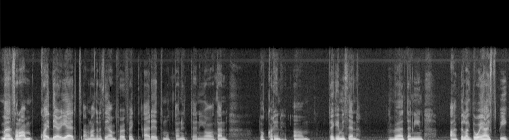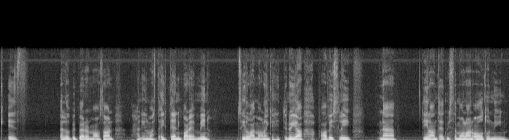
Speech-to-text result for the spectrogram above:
mä en sano I'm quite there yet. I'm not gonna say I'm perfect at it, mutta nyt jo tämän dokkarin um, tekemisen myötä, niin I feel like the way I speak is a little bit better. Mä osaan vähän ilmaista itseäni paremmin. Sillä mä olen kehittynyt. Ja obviously nämä tilanteet, missä me ollaan oltu, niin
